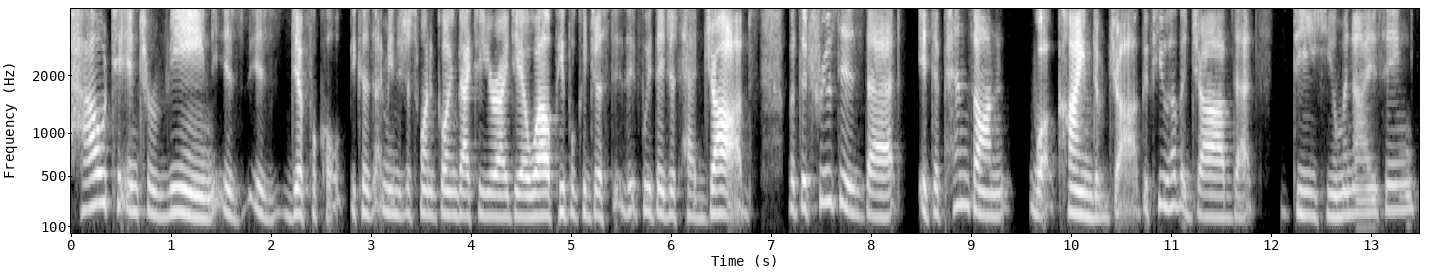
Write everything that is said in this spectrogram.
how to intervene is is difficult because I mean, just want going back to your idea. Well, people could just if we, they just had jobs, but the truth is that it depends on what kind of job. If you have a job that's dehumanizing,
